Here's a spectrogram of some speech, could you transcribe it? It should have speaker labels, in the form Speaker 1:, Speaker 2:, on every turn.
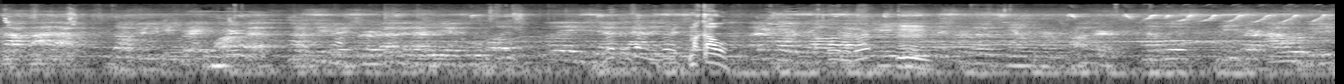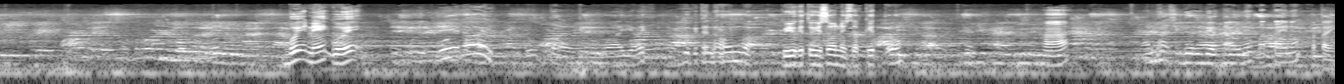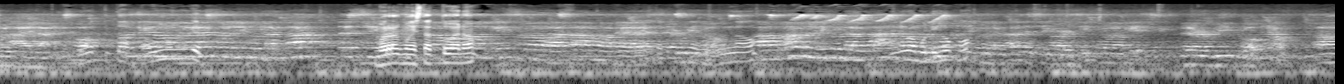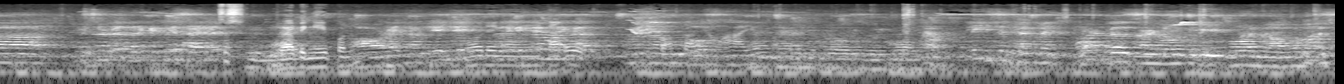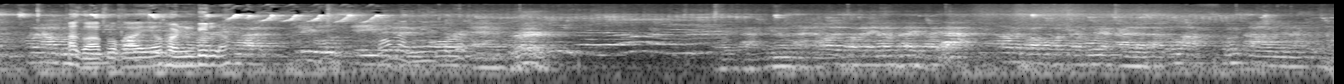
Speaker 1: Rainforest. Now, Hannah, the Philippine Great Hornet. Now, see Mr. and there he is. Ladies and gentlemen,
Speaker 2: Macau.
Speaker 1: Macau
Speaker 3: na, Bert?
Speaker 2: Mm.
Speaker 1: These are our Philippine Great Hornets, or locally known as
Speaker 2: Buhi ni, buhi.
Speaker 3: Uy, ay! Bukta, buhaya ay. Hindi kita naon ba?
Speaker 2: Kuya kitong iso ni sakit oh. Ha?
Speaker 3: Ano na, siguro dia tao no? Patay no?
Speaker 2: Patay.
Speaker 3: Bakit kita tao no? Hindi.
Speaker 2: Murag mga estatwa no?
Speaker 3: Ano ba,
Speaker 1: recognize silence.
Speaker 2: Sus, grabe ngipon.
Speaker 3: O, din ang tao. Paktan yung ahayop.
Speaker 1: Ladies and gentlemen, hornbills are known to be one of the most one of the
Speaker 2: Ah, gwapo kayo. Hornbill oh.
Speaker 1: They will stay with them forever. Exactly. Yun na. Ako, ito na lang tayo kaya. Ang nagbago pa kinabuhi ang kala sa tuwa kung saan na ito.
